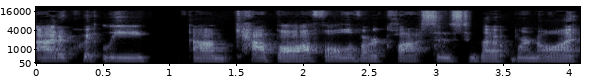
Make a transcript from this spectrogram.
adequately um, cap off all of our classes so that we're not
